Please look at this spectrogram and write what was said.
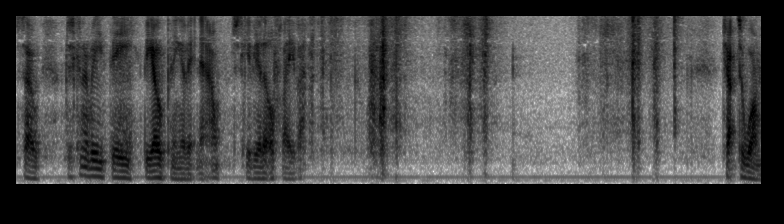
so I'm just going to read the, the opening of it now, just to give you a little flavour. Chapter 1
